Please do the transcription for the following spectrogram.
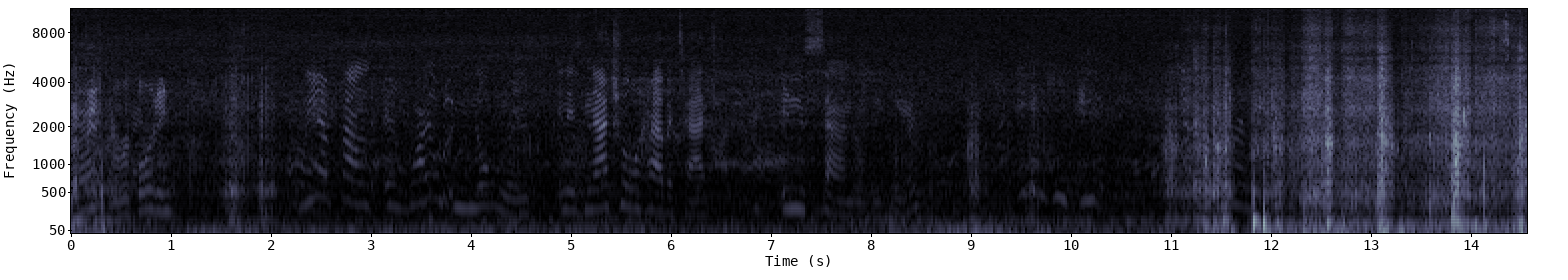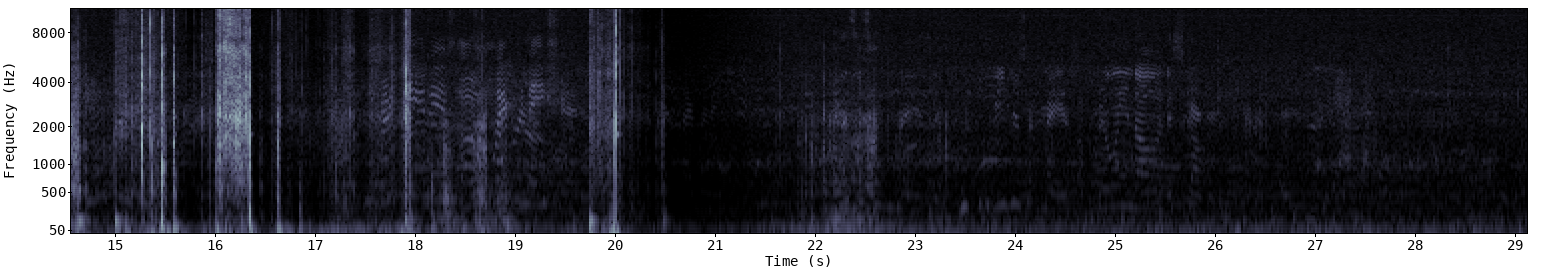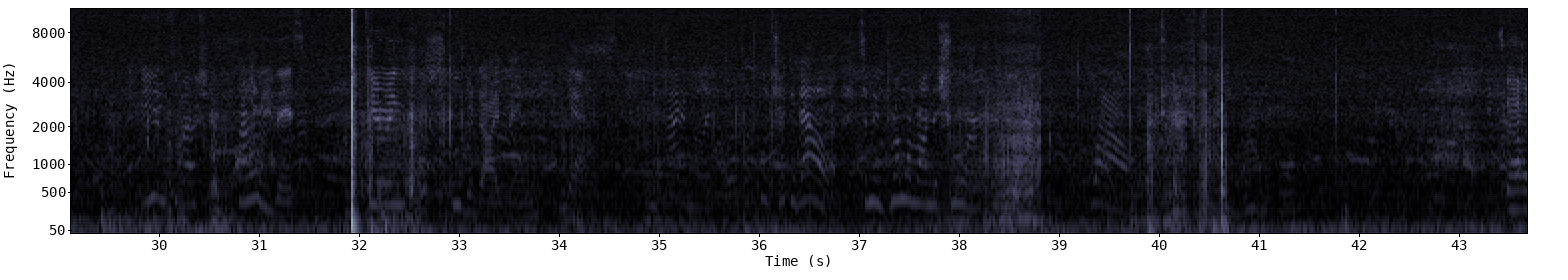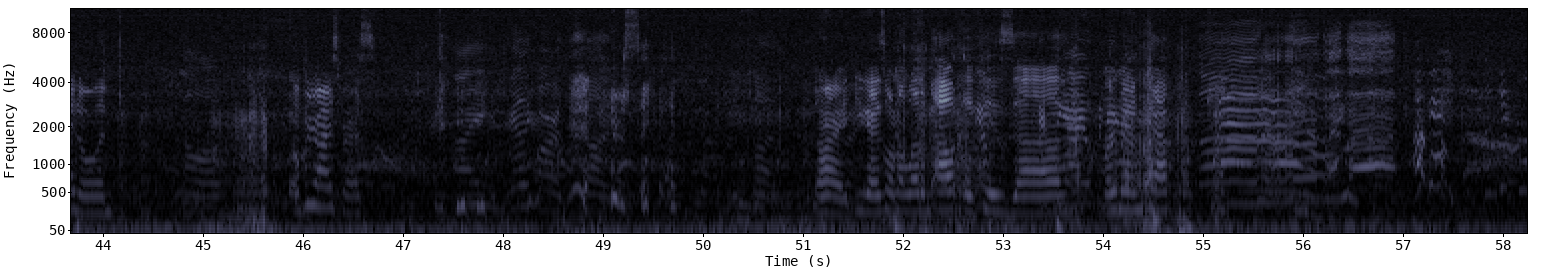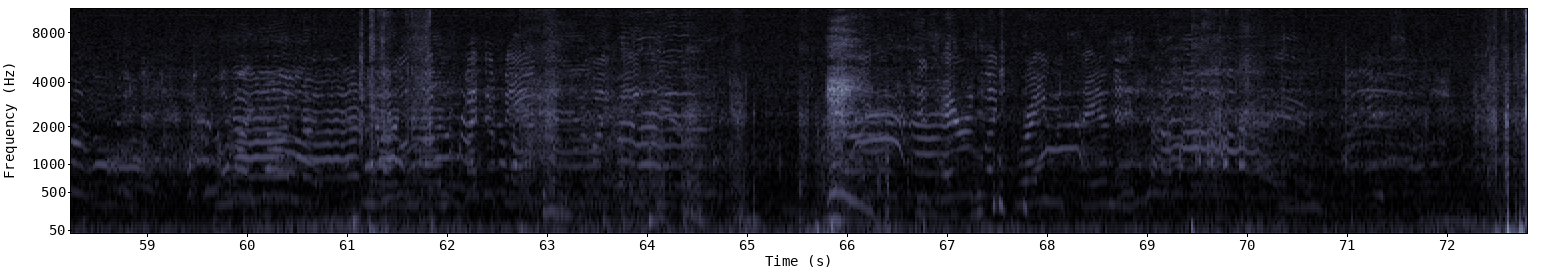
Alright, we're recording. We have found a wild Nolan in his natural habitat in the sand over here. Somebody brought him on the shore. Wow. Say hi, Nolan. Oh, Open your eyes for us. it's really hard. The sun. You're sad. The sun. Alright, you guys want to let him out of his uh, FBI, open your merman cap?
